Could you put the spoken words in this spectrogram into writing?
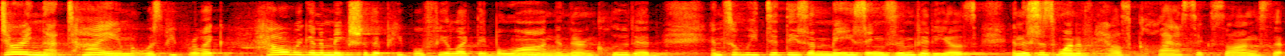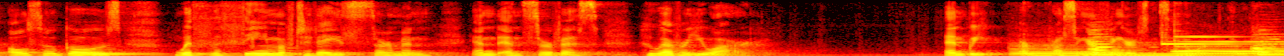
during that time it was people were like, how are we going to make sure that people feel like they belong and they're included? And so we did these amazing Zoom videos. And this is one of Hal's classic songs that also goes with the theme of today's sermon and, and service whoever you are. And we are crossing our fingers, it's going to work. There we go.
